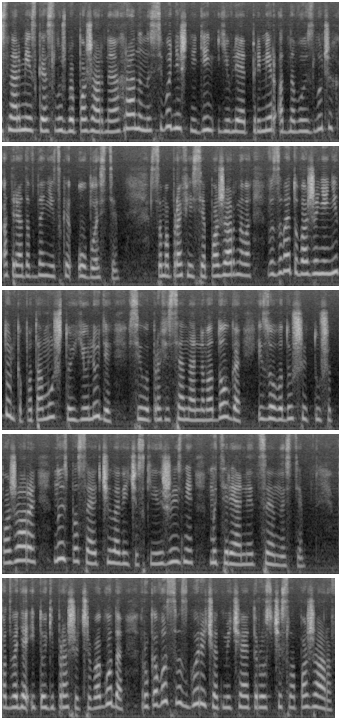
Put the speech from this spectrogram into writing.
Красноармейская служба пожарной охраны на сегодняшний день являет пример одного из лучших отрядов Донецкой области. Сама профессия пожарного вызывает уважение не только потому, что ее люди в силу профессионального долга и зова души тушат пожары, но и спасают человеческие жизни, материальные ценности. Подводя итоги прошедшего года, руководство с горечью отмечает рост числа пожаров,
